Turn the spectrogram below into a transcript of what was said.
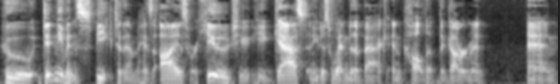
who didn't even speak to them. His eyes were huge. He, he gasped and he just went into the back and called up the government. And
